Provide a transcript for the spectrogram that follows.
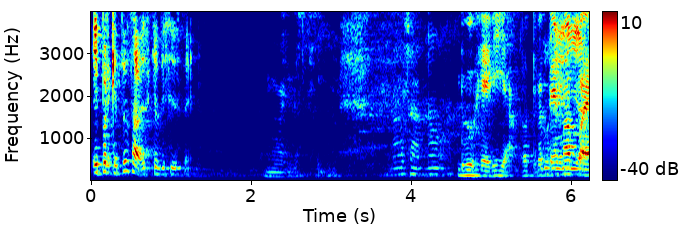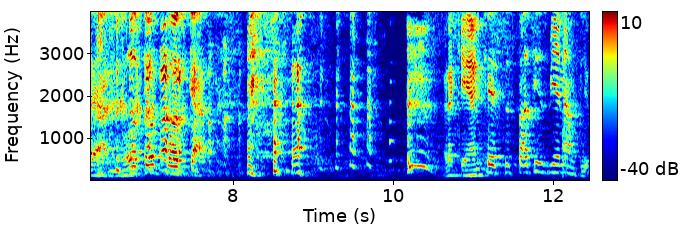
Y porque tú sabes que lo hiciste. Bueno, sí. No, o sea, no. Brujería. Otro Brujería. tema para otro podcast. para que vean que este espacio es bien amplio.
